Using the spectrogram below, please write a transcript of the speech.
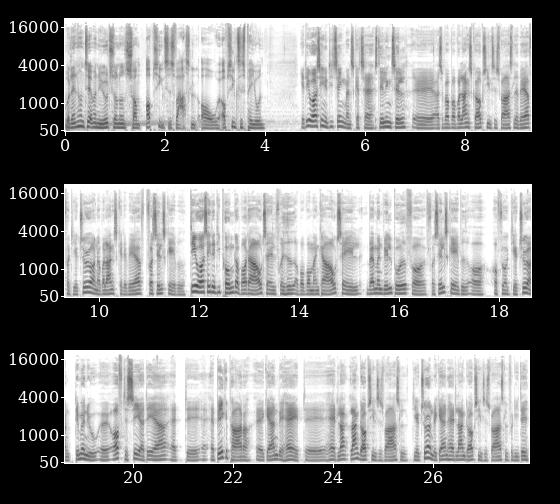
Hvordan håndterer man i øvrigt sådan noget som opsigelsesvarsel og øh, opsigelsesperioden? Ja, det er jo også en af de ting, man skal tage stilling til. Øh, altså, hvor, hvor, hvor lang skal opsigelsesvarslet være for direktøren, og hvor lang skal det være for selskabet? Det er jo også et af de punkter, hvor der er aftalefrihed, og hvor, hvor man kan aftale, hvad man vil, både for, for selskabet og, og for direktøren. Det man jo øh, ofte ser, det er, at, øh, at begge parter øh, gerne vil have et, øh, have et langt, langt opsigelsesvarsel. Direktøren vil gerne have et langt opsigelsesvarsel, fordi det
